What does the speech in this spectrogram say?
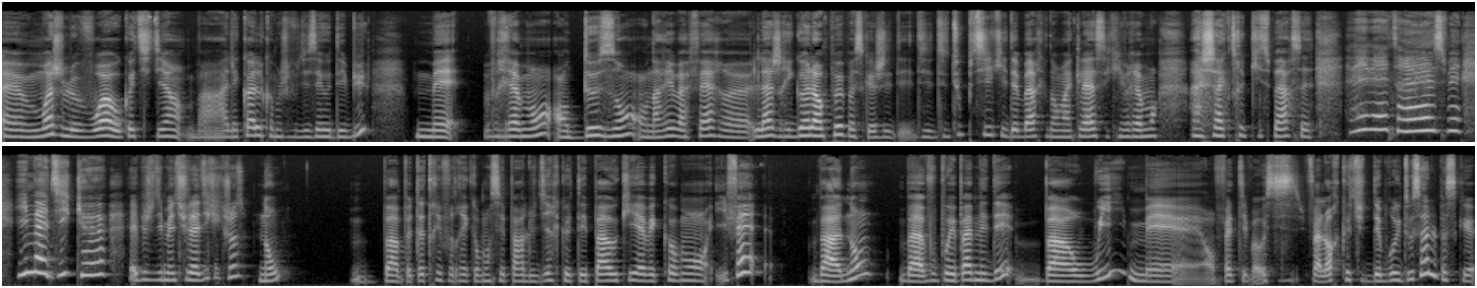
Euh, moi, je le vois au quotidien, ben, à l'école, comme je vous disais au début, mais vraiment, en deux ans, on arrive à faire... Euh, là, je rigole un peu parce que j'ai des, tout petits qui débarquent dans ma classe et qui vraiment, à chaque truc qui se passe, c'est « Mais maîtresse, mais il m'a dit que... » Et puis je dis « Mais tu l'as dit quelque chose ?» Non. Ben, peut-être il faudrait commencer par lui dire que t'es pas OK avec comment il fait. Bah non, bah vous pouvez pas m'aider? Bah oui, mais en fait il va aussi falloir que tu te débrouilles tout seul parce que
